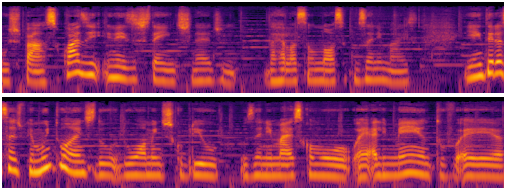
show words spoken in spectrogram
o espaço, quase inexistente, né, de, da relação nossa com os animais. E é interessante porque muito antes do, do homem descobrir os animais como é, alimento, é,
